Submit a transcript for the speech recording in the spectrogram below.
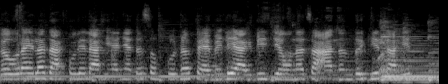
गौराईला दाखवलेला आहे आणि आता संपूर्ण फॅमिली अगदी जेवणाचा आनंद घेत आहेत.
